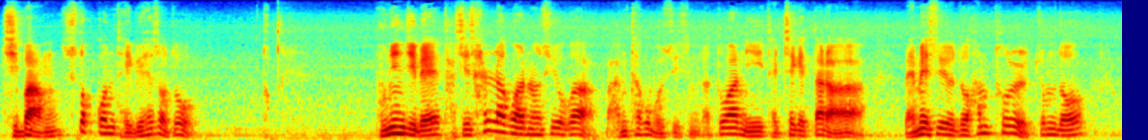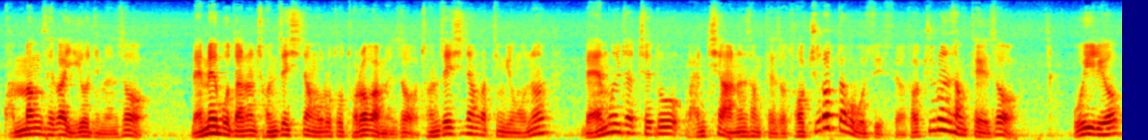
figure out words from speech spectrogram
지방 수도권 대비해서도 본인 집에 다시 살라고 하는 수요가 많다고 볼 수 있습니다. 또한 이 대책에 따라 매매 수요도 한풀 좀 더 관망세가 이어지면서 매매보다는 전세 시장으로 더 돌아가면서 전세 시장 같은 경우는 매물 자체도 많지 않은 상태에서 더 줄었다고 볼 수 있어요. 더 줄은 상태에서 오히려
